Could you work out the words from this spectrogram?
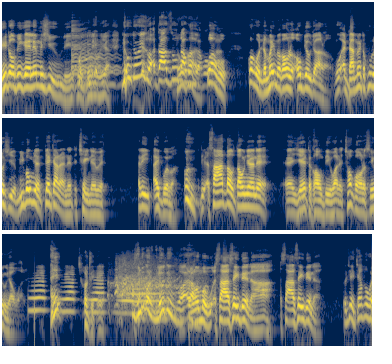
လေတော်ပီကယ်လည်းမရှိဘူးလေကိုလုံချုံရင်းလုံညုံကြီးဆိုတာအသာဆုံးတောက်ကိုဘူးကကိုကိုကိုနမိတ်မကောင်းလို့အုံပြုတ်ကြတော့ကိုအဲဒါမဲ့တစ်ခုလို့ရှိရင်မိဘုံမြန်ပြက်ကြတာနဲ့တစ်ချိန်တည်းပဲ အဲ့ဒီအဲ့ပွဲမှာဟမ်ဒီအစားအသောက်တောင်းကျမ်းတဲ့အဲရဲတကောင်တေသွားတယ်6ကောင်တော့ဆေးုံရောက်သွားတယ်ဟင်ဟုတ်တယ်ဘယ်လိုကမလို့တင်ကွာအဲ့ကျွန်ဒါတော်မဟုတ်ဘူးအစာစိတ်တင်တာအစာစိတ်တင်တာတို့ကြည့်ကျန်းဖို့က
